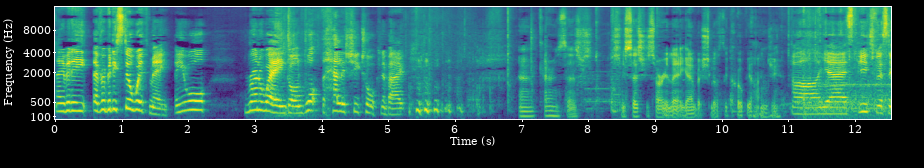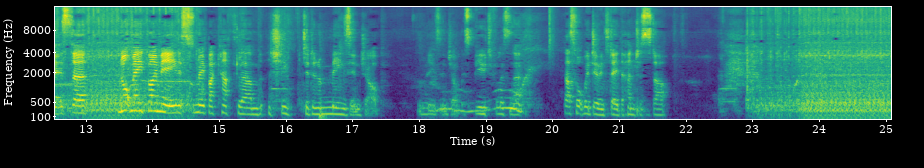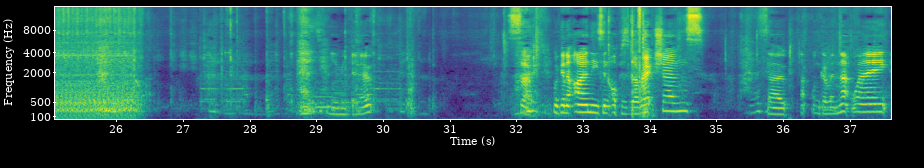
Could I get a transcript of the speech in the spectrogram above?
anybody everybody still with me are you all run away and gone, what the hell is she talking about? uh, Karen says she says she's sorry late again, but she loves the quilt behind you. Ah, oh, yeah, it's beautiful, isn't it? It's uh, not made by me. This is made by Kath Lum, and she did an amazing job. Amazing job. It's beautiful, isn't it? That's what we're doing today, the Hunter's Star. Here we go. So we're going to iron these in opposite directions. So that one going that way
